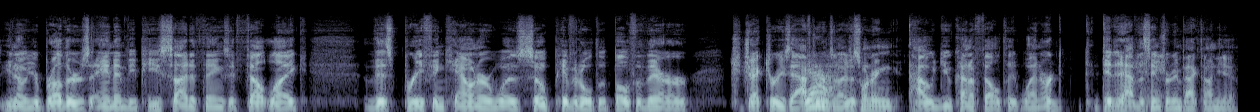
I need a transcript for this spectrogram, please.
you know your brothers and MVP's side of things, it felt like this brief encounter was so pivotal to both of their trajectories afterwards. Yeah. And I was just wondering how you kind of felt it when, or did it have the same sort of impact on you?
